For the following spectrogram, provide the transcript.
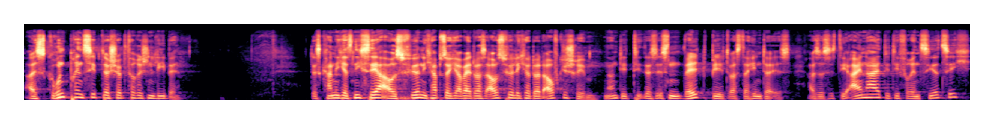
als Grundprinzip der schöpferischen Liebe. Das kann ich jetzt nicht sehr ausführen, ich habe es euch aber etwas ausführlicher dort aufgeschrieben. Ne? Das ist ein Weltbild, was dahinter ist. Also es ist die Einheit, die differenziert sich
